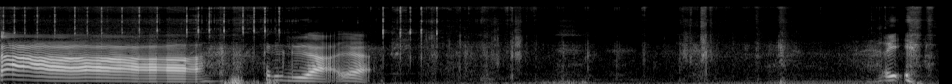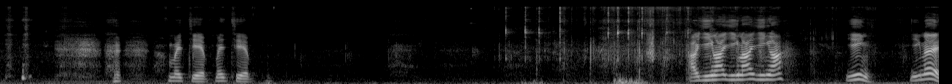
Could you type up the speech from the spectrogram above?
ก็เอือเอือเอ้ย ไม่เจ็บ ไม่เจ็บ เอายิงแล้วยิงแล้วยิงเหรอยิง ยิงเลย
